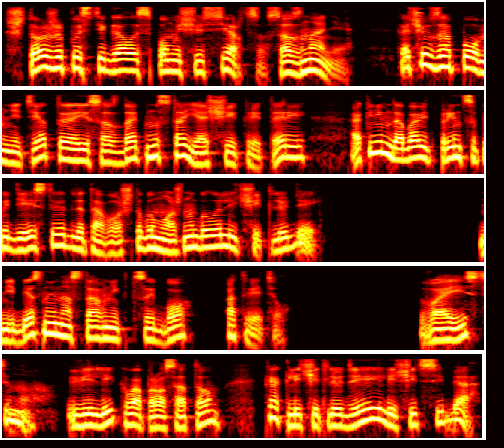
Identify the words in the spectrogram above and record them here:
что же постигалось с помощью сердца, сознания. Хочу запомнить это и создать настоящие критерии, а к ним добавить принципы действия для того, чтобы можно было лечить людей. Небесный наставник Цибо ответил. «Воистину, велик вопрос о том, как лечить людей и лечить себя,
